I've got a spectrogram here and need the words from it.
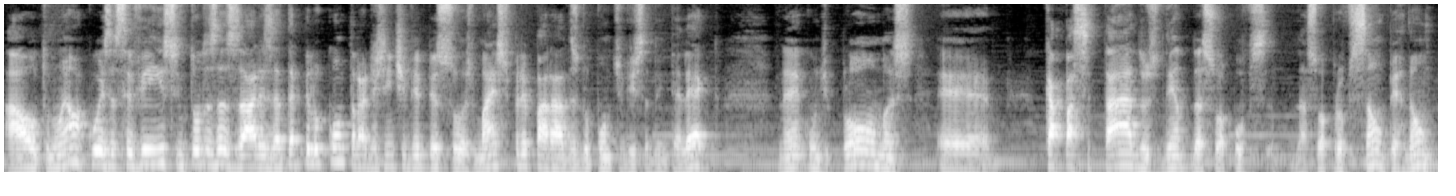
alto. Não é uma coisa, você vê isso em todas as áreas, até pelo contrário, a gente vê pessoas mais preparadas do ponto de vista do intelecto, né? com diplomas, é, capacitados dentro da sua, da sua profissão, perdão,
